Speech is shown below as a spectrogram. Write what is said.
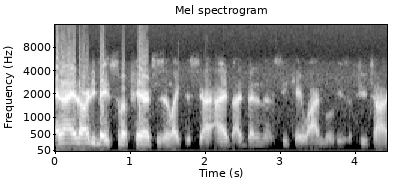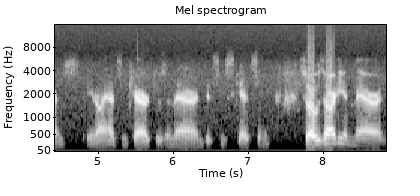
and I had already made some appearances in like this. I, I'd, been in the CKY movies a few times. You know, I had some characters in there and did some skits, and so I was already in there and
